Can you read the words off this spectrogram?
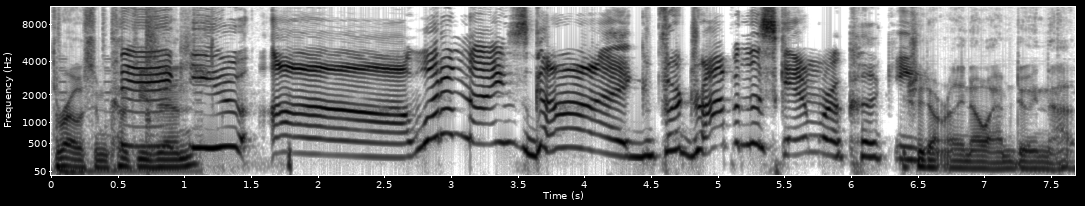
Throw some cookies in. Thank you. Aw, what a nice guy for dropping the scammer a cookie. Actually, don't really know why I'm doing that.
